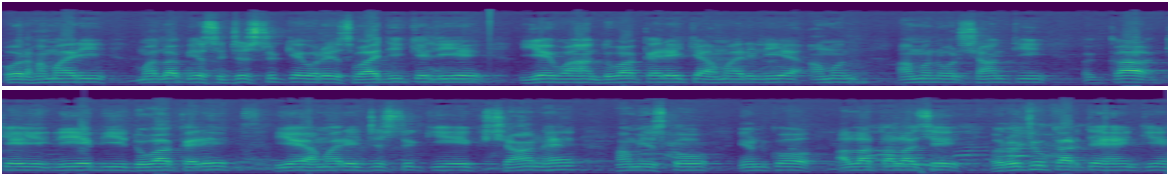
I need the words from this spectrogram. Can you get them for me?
اور ہماری مطلب اس ڈسٹرک کے اور اس وادی کے لیے یہ وہاں دعا کرے کہ ہمارے لیے امن امن اور شانتی کا، کے لیے بھی دعا کرے۔ یہ ہمارے ڈسٹرک کی ایک پریشان ہیں ہم اس کو، ان کو اللہ تعالیٰ سے رجوع کرتے ہیں کہ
